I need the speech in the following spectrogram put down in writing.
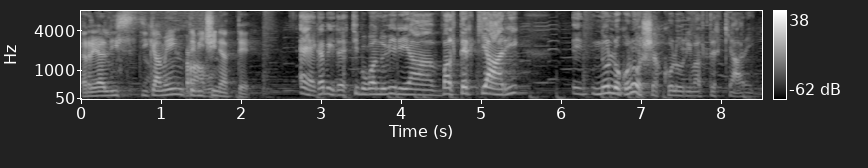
realisticamente Bravo. vicine a te. Eh, capito? È tipo quando viri a Walter Chiari e non lo conosci a colori Walter Chiari.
